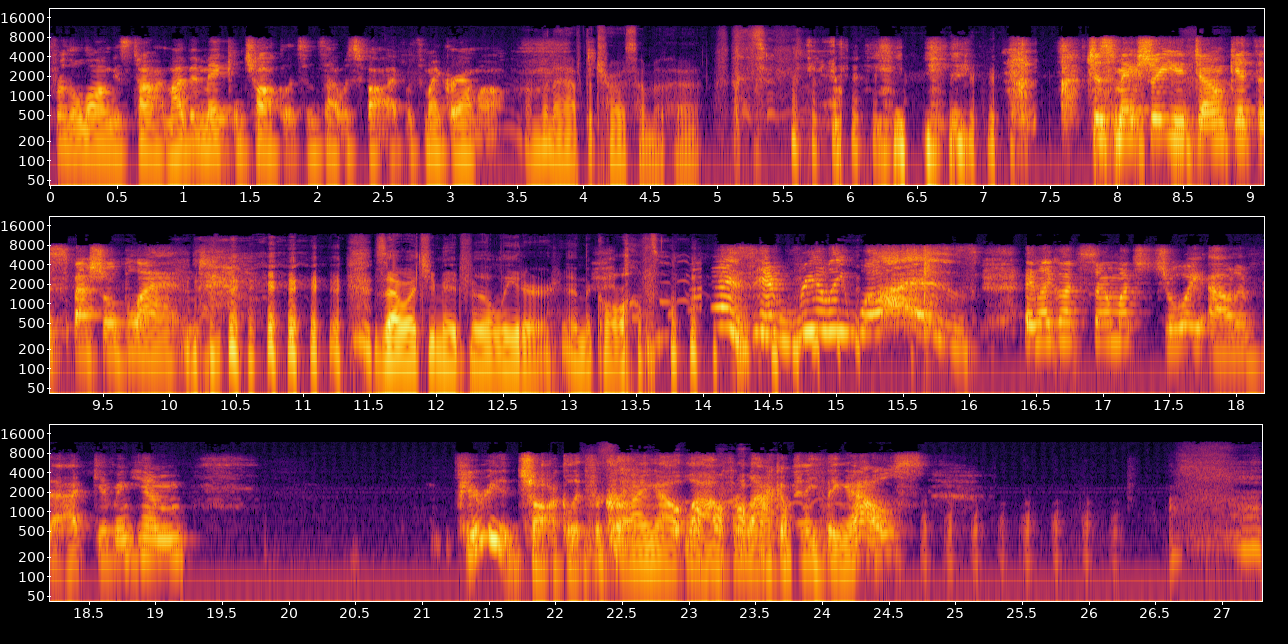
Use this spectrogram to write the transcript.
for the longest time. I've been making chocolate since I was five with my grandma. I'm gonna have to try some of that. Just make sure you don't get the special blend. Is that what you made for the leader in the cult? yes, it really was. And I got so much joy out of that, giving him period chocolate for crying out loud for lack of anything else. All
